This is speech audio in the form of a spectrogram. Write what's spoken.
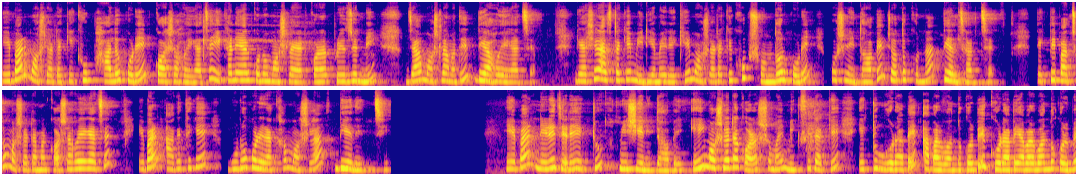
এবার মশলাটাকে খুব ভালো করে কষা হয়ে গেছে। এখানে আর কোনো মশলা অ্যাড করার প্রয়োজন নেই। যা মশলা আমাদের দেওয়া হয়ে গেছে। গ্যাসের আঁচটাকে মিডিয়ামে রেখে মশলাটাকে খুব সুন্দর করে কষে নিতে হবে যতক্ষণ না তেল ছাড়ছে। দেখতে পাচ্ছ মশলাটা আমার কষা হয়ে গেছে। এবার আগে থেকে গুঁড়ো করে রাখা মশলা দিয়ে দিচ্ছি। এবার নেড়ে চেড়ে একটু মিশিয়ে নিতে হবে। এই মশলাটা করার সময় মিক্সিটাকে একটু ঘোরাবে, আবার বন্ধ করবে, ঘোরাবে, আবার বন্ধ করবে।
